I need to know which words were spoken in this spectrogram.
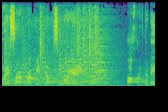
গোৰেশ্বৰৰ পৰা বিপ্লৱ চিমৰীয়া ৰিপৰ্ট অসম টুডে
